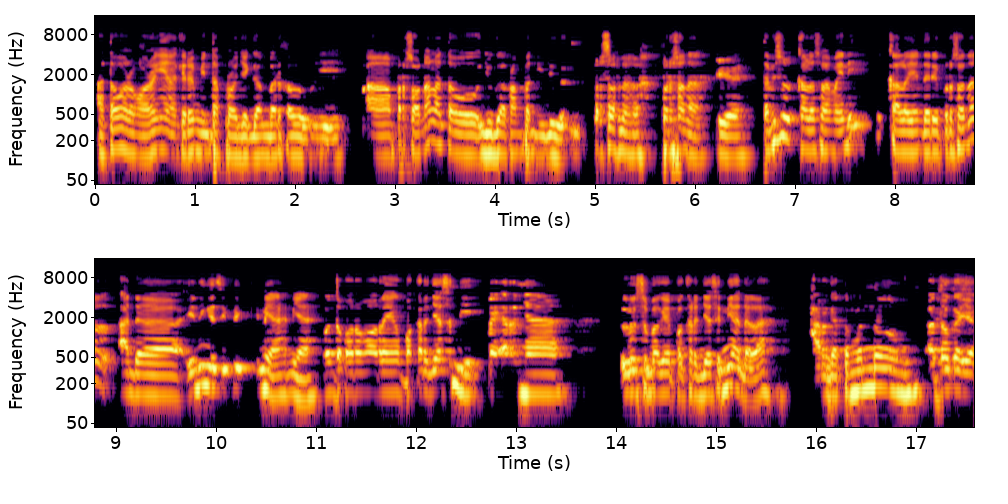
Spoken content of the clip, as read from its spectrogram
atau orang-orang yang akhirnya minta project gambar ke lu Ah, personal atau juga company juga personal personal iya Tapi kalau selama ini, kalau yang dari personal ada ini gak sih? Ini ya, ini ya. Untuk orang-orang yang pekerja seni, PR-nya lu sebagai pekerja seni adalah harga temen dong. Atau kayak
